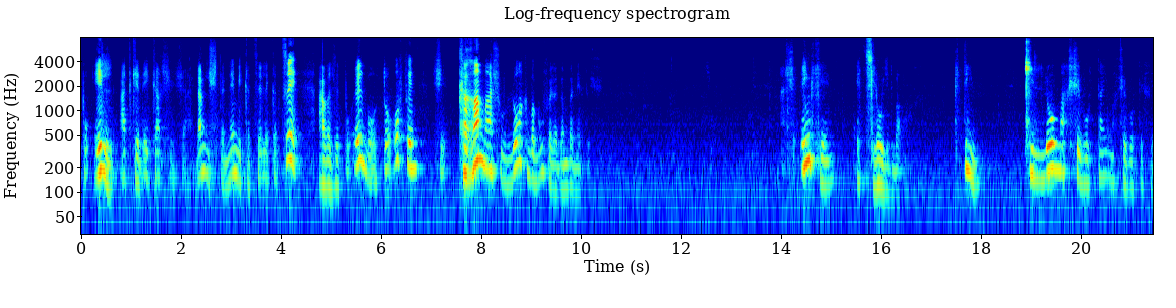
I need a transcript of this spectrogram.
פועל עד כדי כך שהאדם ישתנה מקצה לקצה, אבל זה פועל באותו אופן שקרה משהו לא רק בגוף אלא גם בנפש. מה שאין כן אצלו יתברך. כתיב כי לא מחשבותיי מחשבותיכם.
